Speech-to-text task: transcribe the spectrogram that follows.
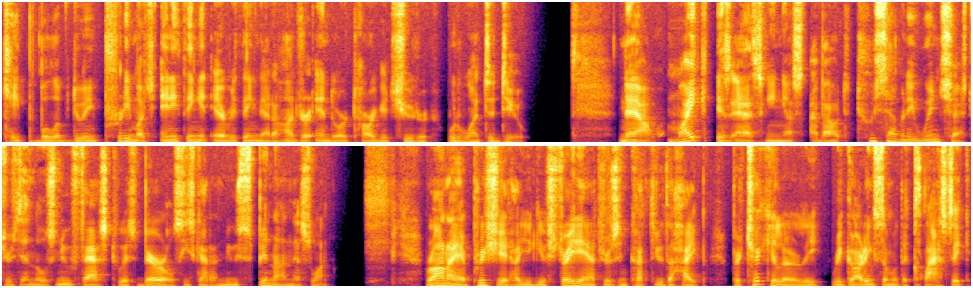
capable of doing pretty much anything and everything that a hunter and or target shooter would want to do. Now, Mike is asking us about 270 Winchesters and those new fast twist barrels. He's got a new spin on this one. Ron, I appreciate how you give straight answers and cut through the hype, particularly regarding some of the classic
